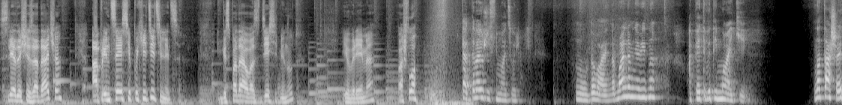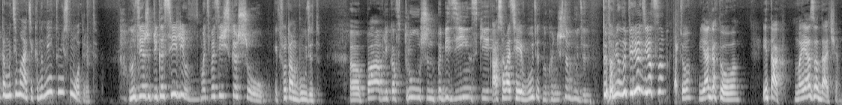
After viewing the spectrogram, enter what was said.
следующая задача о принцессе-похитительнице. И, господа, у вас 10 минут, и время пошло. Так, давай уже снимать, Оль. Ну, давай, нормально меня видно? Опять ты в этой майке. Наташа, это математика, на меня никто не смотрит. Ну, тебя же пригласили в математическое шоу. И кто там будет? Э, Павликов, Трушин, Побединский. А Саватеев будет? Ну, конечно, будет. Ты-то мне надо переодеться. Все, я готова. Итак, моя задача.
